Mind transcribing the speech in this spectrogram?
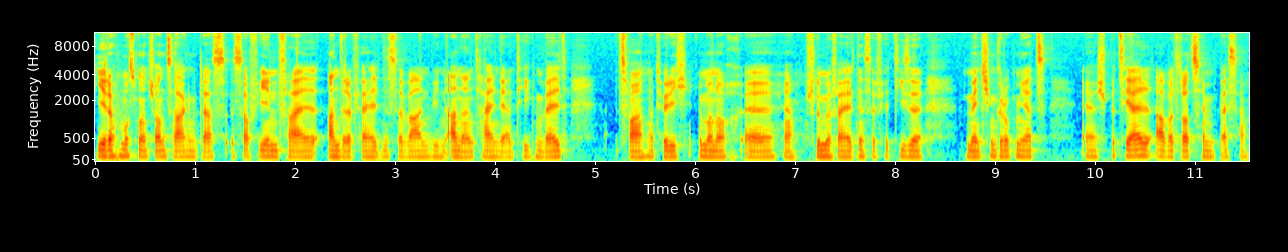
jedoch muss man schon sagen, dass es auf jeden Fall andere Verhältnisse waren wie in anderen Teilen der antiken Welt. Zwar natürlich immer noch äh, ja, schlimme Verhältnisse für diese Menschengruppen jetzt äh, speziell, aber trotzdem besser.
